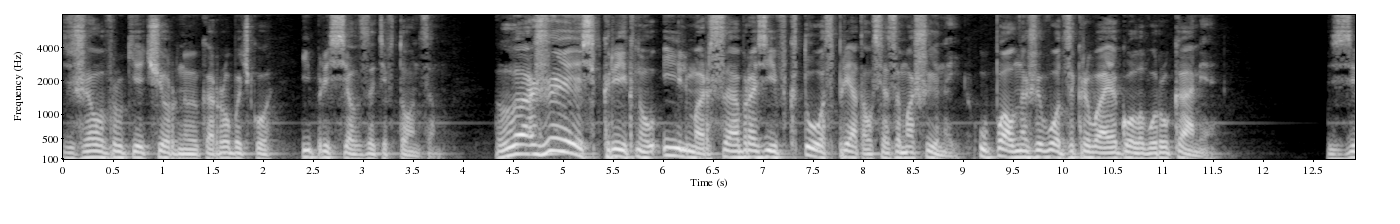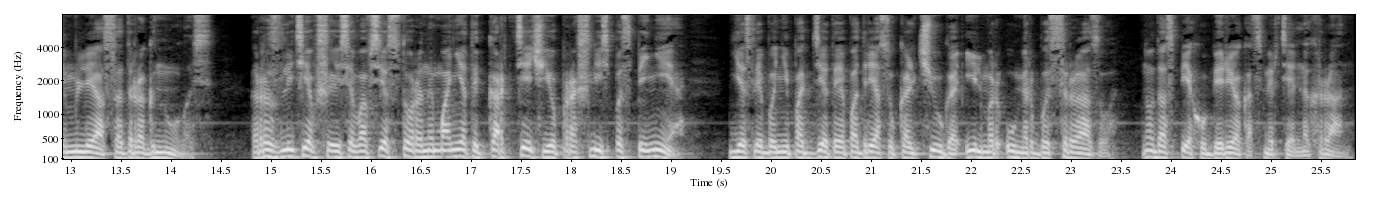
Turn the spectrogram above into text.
сжал в руке черную коробочку и присел за тевтонцем. «Ложись!» – крикнул Ильмар, сообразив, кто спрятался за машиной. Упал на живот, закрывая голову руками. Земля содрогнулась. Разлетевшиеся во все стороны монеты картечью прошлись по спине. Если бы не поддетая под рясу кольчуга, Ильмар умер бы сразу, но доспех уберег от смертельных ран.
